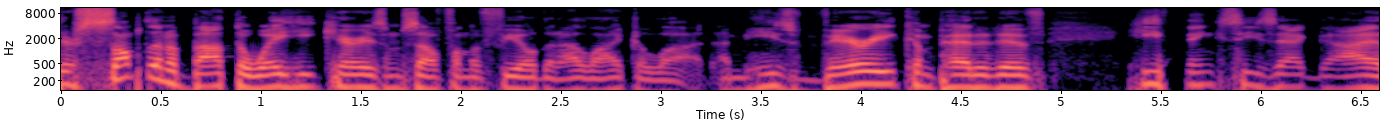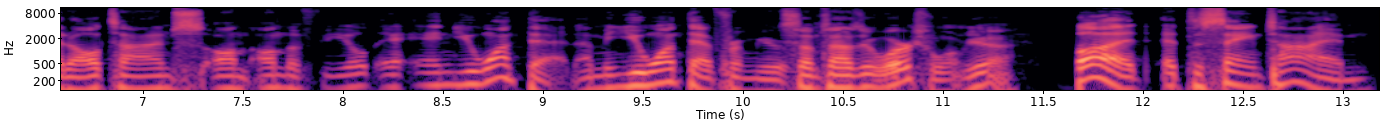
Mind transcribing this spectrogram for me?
There's something about the way he carries himself on the field that I like a lot. I mean, he's very competitive. He thinks he's that guy at all times on on the field, a- and you want that. I mean, you want that from your. sometimes it works for him. Yeah. But at the same time,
